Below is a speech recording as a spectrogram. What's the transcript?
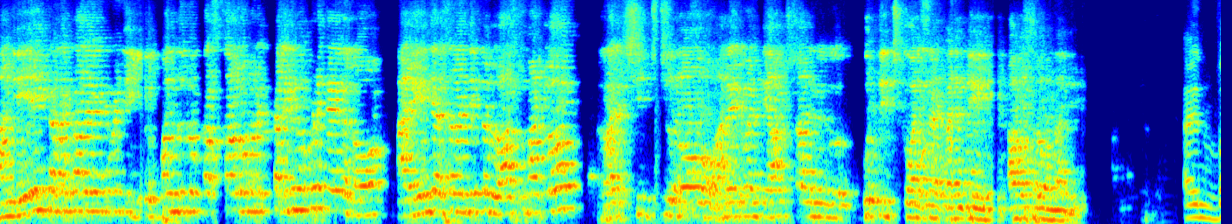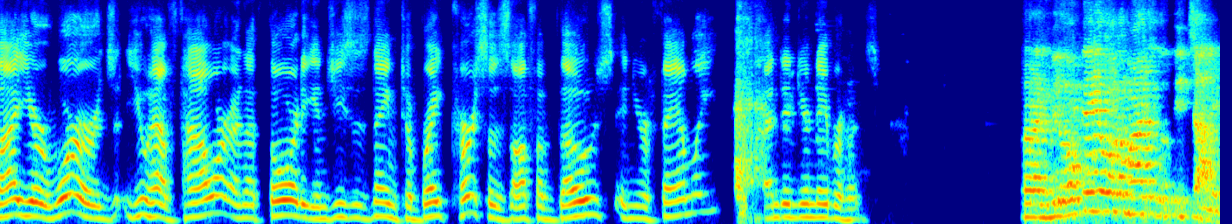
అనేక రకాలైనటువంటి ఇబ్బందులు కష్టాలు మనకి కలిగినప్పటికైనా ఆయన ఏం చేస్తానంటే ఇక్కడ లాస్ట్ మాటలో రక్షించును అనేటువంటి అంశాన్ని మీరు గుర్తించుకోవాల్సినటువంటి అవసరం ఉన్నది And by your words, you have power and authority in Jesus' name to break curses off of those in your family and in your neighborhoods. చూడండి మీరు ఒకే ఒక మాట గుర్తించాలి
